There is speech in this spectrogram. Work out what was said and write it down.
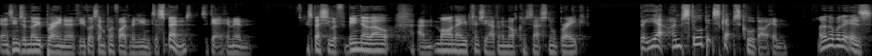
And it seems a no-brainer if you've got 7.5 million to spend to get him in, especially with Firmino out and Mane potentially having a knock international break. But yeah, I'm still a bit skeptical about him. I don't know what it is.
